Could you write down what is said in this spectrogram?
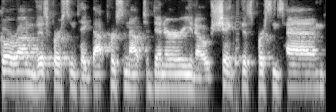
go around this person, take that person out to dinner, you know, shake this person's hand,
